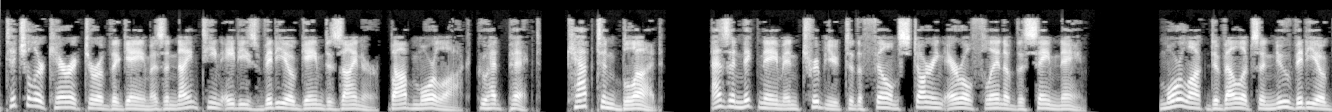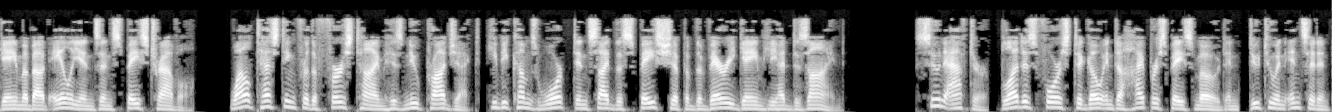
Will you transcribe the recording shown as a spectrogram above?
titular character of the game is a 1980s video game designer, Bob Morlock, who had picked Captain Blood as a nickname in tribute to the film starring Errol Flynn of the same name. Morlock develops a new video game about aliens and space travel. While testing for the first time his new project, he becomes warped inside the spaceship of the very game he had designed. Soon after, Blood is forced to go into hyperspace mode and, due to an incident,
